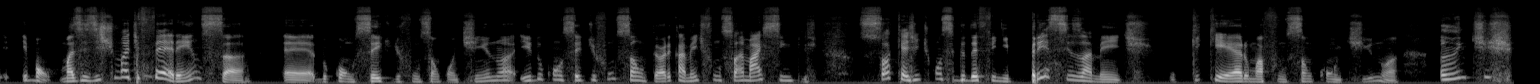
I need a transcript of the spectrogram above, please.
E, e bom, mas existe uma diferença é, do conceito de função contínua e do conceito de função. Teoricamente, função é mais simples. Só que a gente conseguiu definir precisamente o que, que era uma função contínua antes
